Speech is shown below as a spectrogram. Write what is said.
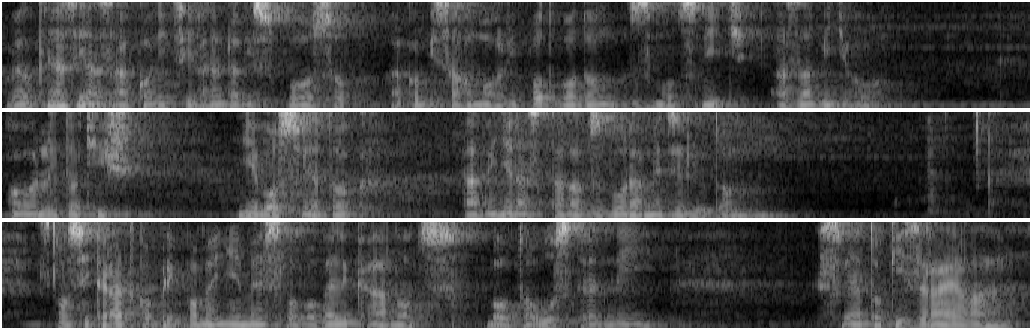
A veľkňazi a zákonníci hľadali spôsob, ako by sa ho mohli pod vodom zmocniť a zabiť ho. Hovorili totiž, nie vo sviatok, aby nenastala vzbora medzi ľudom. Aspoň si krátko pripomenieme slovo Veľká noc. Bol to ústredný sviatok Izraela,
